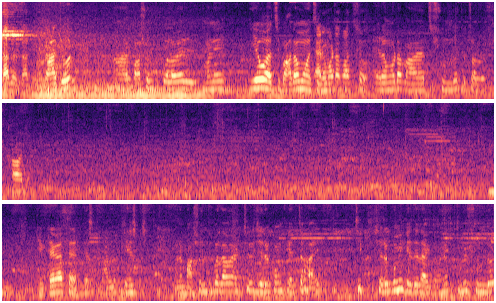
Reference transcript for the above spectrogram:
গাজর গাজর। গাজর আর বাসন্তী পোলাওয়ের মানে ইয়েও আছে বাদামও আছে। অ্যারোমাটা পাচ্ছ? এরমটা পাওয়া যাচ্ছে সুন্দর তো চলো খাওয়া যাক। ঠিকঠাক আছে? বেশ ভালো টেস্ট মানে বাসন্তী পোলাও অ্যাকচুয়ালি যেরকম খেতে হয় ঠিক সেরকমই খেতে লাগছে। মানে খুবই সুন্দর।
